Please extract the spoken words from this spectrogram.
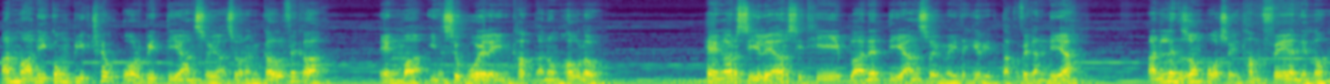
an ma ni kong bik theu orbit ti an soya chon an kal veka. Engma in su boile in khak anom haulo. Heng ar si le ar si thi planet ti an soi mai ta hi rit tak vek an nia. An len zong po soi tham fe an ni lom.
